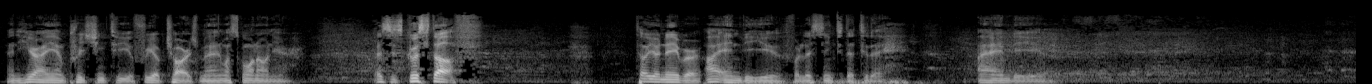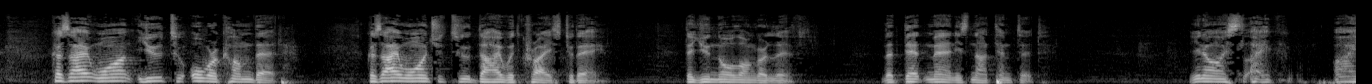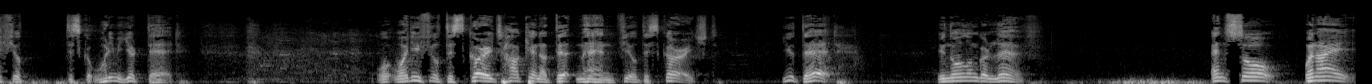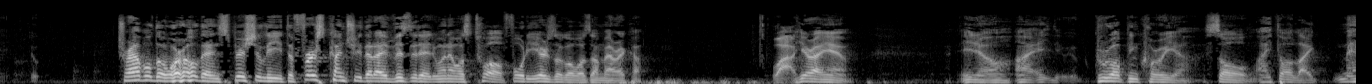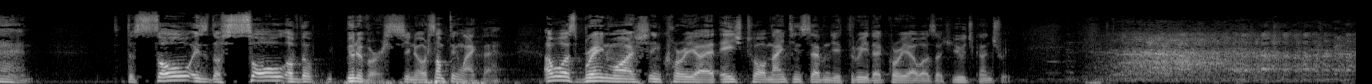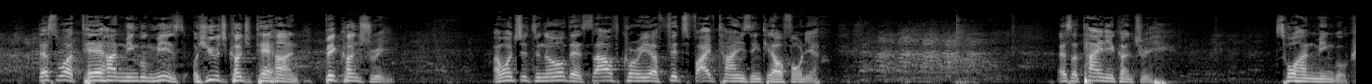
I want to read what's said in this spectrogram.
And here I am preaching to you free of charge, man. What's going on here? This is good stuff. Tell your neighbor, I envy you for listening to that today. I envy you. Because I want you to overcome that. Because I want you to die with Christ today. That you no longer live. The dead man is not tempted. You know, it's like, oh, I feel discouraged. What do you mean? You're dead. Why do you feel discouraged? How can a dead man feel discouraged? You're dead. You no longer live. And so when I traveled the world, and especially the first country that I visited when I was 12, 40 years ago, was America. Wow, here I am. You know, I grew up in Korea, Seoul. I thought, like, man, the soul is the soul of the universe, you know, or something like that. I was brainwashed in Korea at age 12, 1973, that Korea was a huge country. That's what Taehan Minguk means. A huge country, Taehan, big country. I want you to know that South Korea fits five times in California. That's a tiny country. Sohan Minguk.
